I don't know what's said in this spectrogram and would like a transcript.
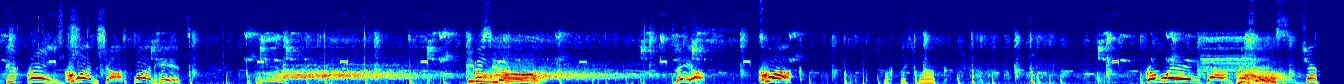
The deep range, one shot, one hit. Deep Bingo! Layup. Swak na swak. From way down. Misses. Jack.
